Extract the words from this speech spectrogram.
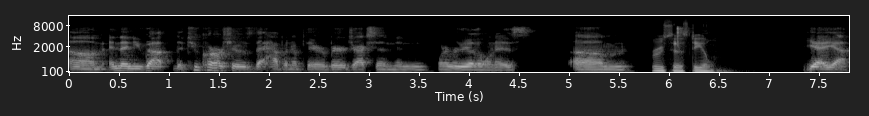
Um, and then you've got the two car shows that happen up there, Barrett Jackson and whatever the other one is. Um, Russo Steele. Yeah, yeah.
